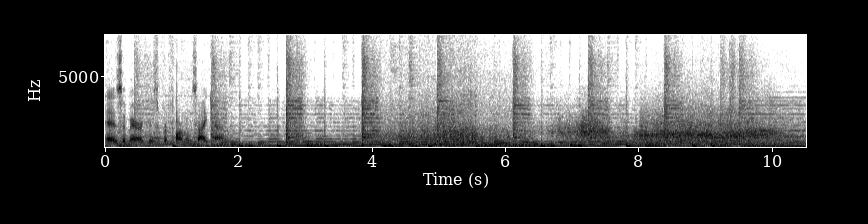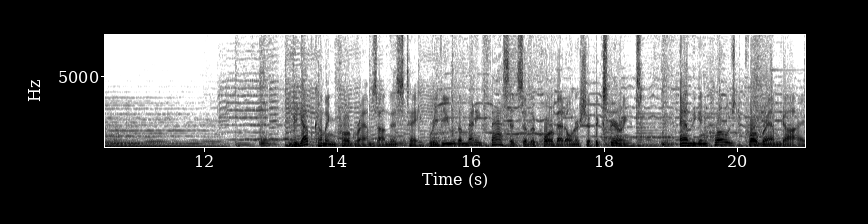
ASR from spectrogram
as America's performance icon. The upcoming programs on this tape review the many facets of the Corvette ownership experience and the enclosed program guide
